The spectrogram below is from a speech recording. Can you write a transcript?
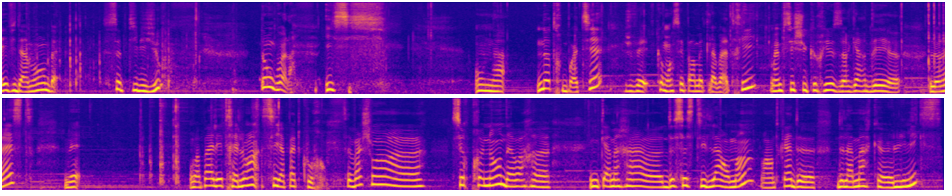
Évidemment, ben, ce petit bijou. Donc voilà, ici, on a notre boîtier. Je vais commencer par mettre la batterie, même si je suis curieuse de regarder euh, le reste. On va pas aller très loin s'il n'y a pas de courant. C'est vachement euh, surprenant d'avoir euh, une caméra euh, de ce style-là en main, en tout cas de, la marque Lumix.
